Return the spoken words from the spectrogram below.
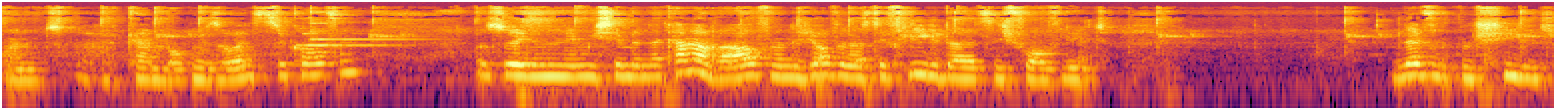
und äh, keinen Bock mir so eins zu kaufen. Deswegen nehme ich hier mit der Kamera auf und ich hoffe, dass die Fliege da jetzt nicht vorfliegt. Level Shield.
